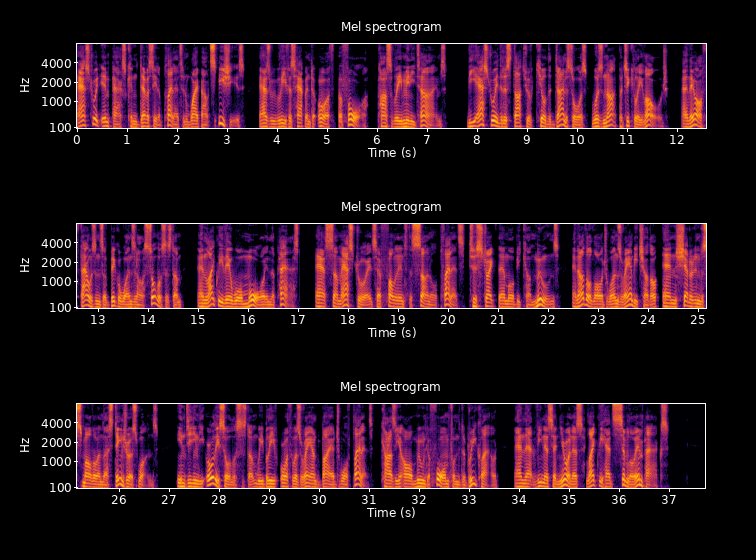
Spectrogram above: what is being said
Asteroid impacts can devastate a planet and wipe out species, as we believe has happened to Earth before, possibly many times, the asteroid that is thought to have killed the dinosaurs was not particularly large, and there are thousands of bigger ones in our solar system, and likely there were more in the past, as some asteroids have fallen into the sun or planets to strike them or become moons, and other large ones rammed each other and shattered into smaller and less dangerous ones. Indeed, in the early solar system, we believe Earth was rammed by a dwarf planet, causing our moon to form from the debris cloud, and that Venus and Uranus likely had similar impacts.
